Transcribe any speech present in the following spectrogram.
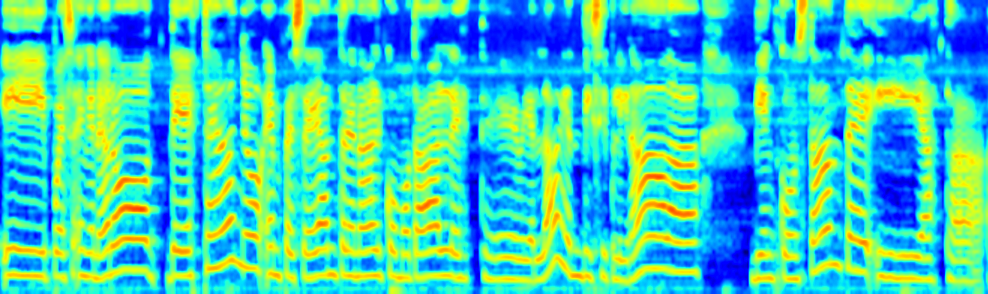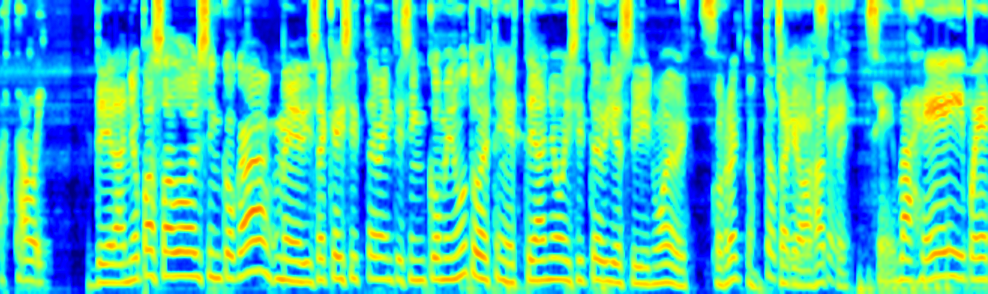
y pues en enero de este año empecé a entrenar como tal, este, ¿verdad? Bien disciplinada, bien constante y hasta, hasta hoy. Del año pasado el 5K me dices que hiciste 25 minutos, este, en este año hiciste 19, ¿correcto? o sea que Toqué, bajaste. Sí, sí, bajé y pues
